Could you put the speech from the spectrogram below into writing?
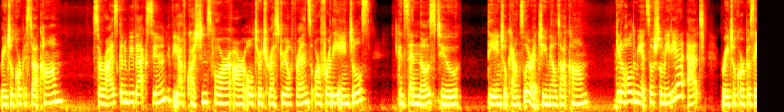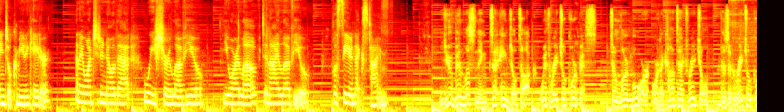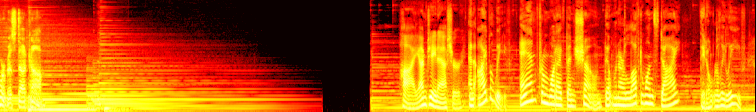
rachelcorpus.com. Sarai's going to be back soon. If you have questions for our ultra terrestrial friends or for the angels, you can send those to theangelcounselor at gmail.com. Get a hold of me at social media at Rachel Corpus Angel Communicator. And I want you to know that we sure love you. You are loved, and I love you. We'll see you next time. You've been listening to Angel Talk with Rachel Corpus. To learn more or to contact Rachel, visit rachelcorpus.com. Hi, I'm Jane Asher, and I believe, and from what I've been shown, that when our loved ones die, they don't really leave.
